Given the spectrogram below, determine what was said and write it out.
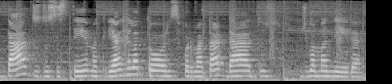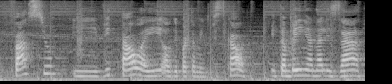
dados do sistema, criar relatórios, formatar dados de uma maneira fácil e vital aí ao departamento fiscal e também analisar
